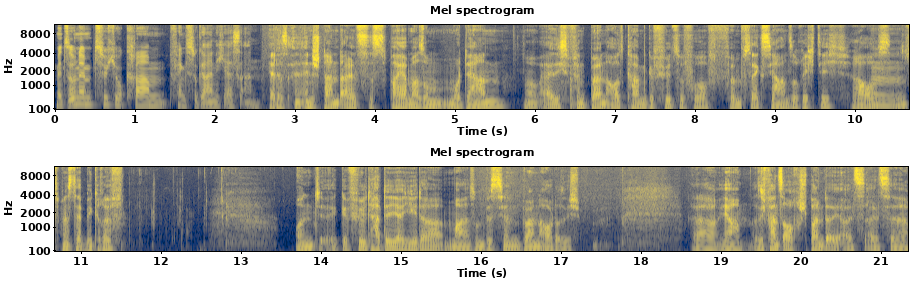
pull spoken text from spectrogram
Mit so einem Psychokram fängst du gar nicht erst an. Ja, das entstand als, das war ja mal so modern. Ne? Also ich finde, Burnout kam gefühlt so vor fünf, sechs Jahren so richtig raus, mhm. also zumindest der Begriff. Und äh, gefühlt hatte ja jeder mal so ein bisschen Burnout. Also ich, äh, ja, also ich fand es auch spannend, äh, als, als äh,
